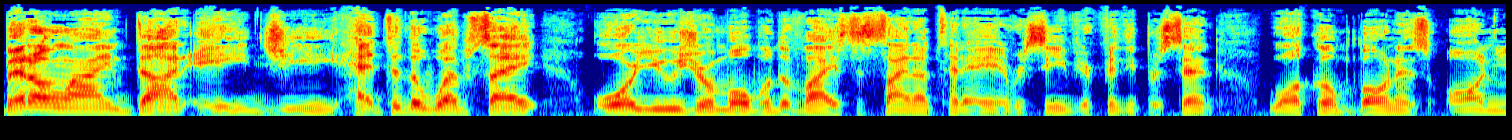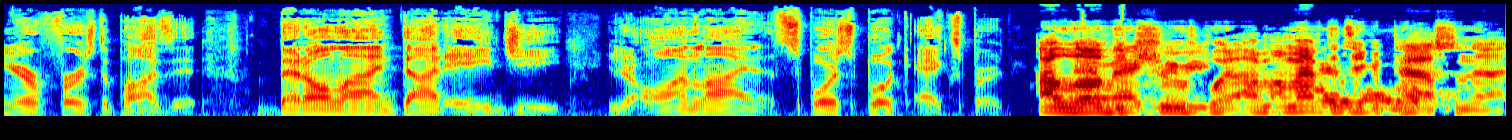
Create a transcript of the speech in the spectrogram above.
BetOnline.ag. Head to the website or use your mobile device to sign up today and receive your 50% welcome bonus on your first deposit. BetOnline.ag, your online sportsbook expert. I love Yeah, the Max, truth, maybe- but I'm, I'm gonna have to take a pass on that.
